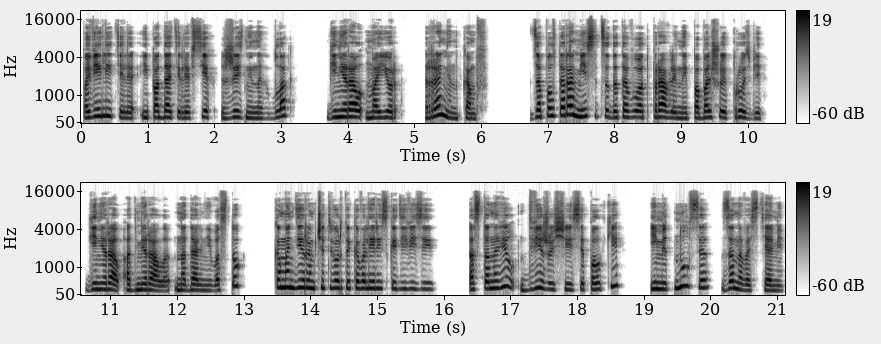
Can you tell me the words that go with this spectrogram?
повелителя и подателя всех жизненных благ, генерал-майор Ранненкамф, за полтора месяца до того отправленный по большой просьбе генерал-адмирала на Дальний Восток, командиром 4-й кавалерийской дивизии, остановил движущиеся полки и метнулся за новостями.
